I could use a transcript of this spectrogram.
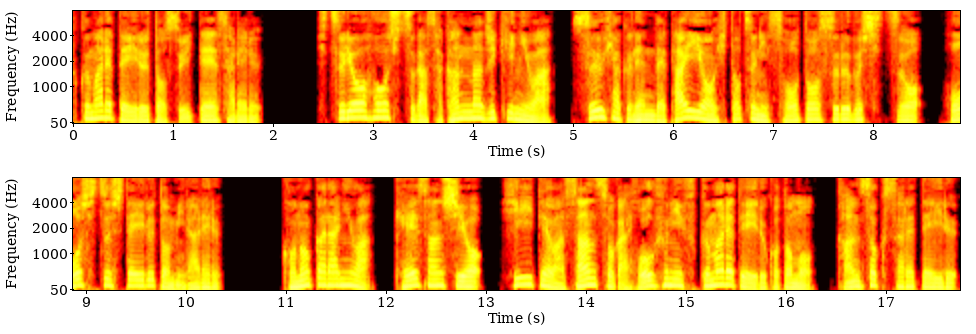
含まれていると推定される。質量放出が盛んな時期には、数百年で太陽一つに相当する物質を放出していると見られる。この殻には、計算しを、ひいては酸素が豊富に含まれていることも観測されている。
